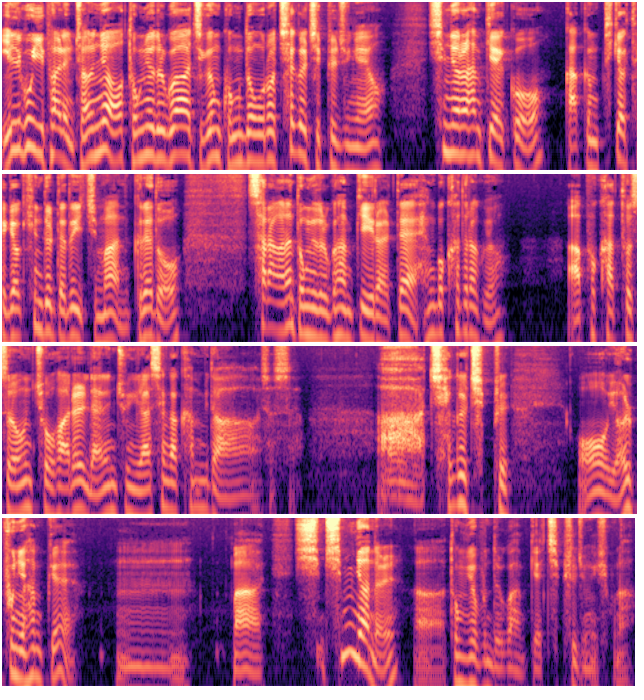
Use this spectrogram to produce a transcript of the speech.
1928님, 저는요, 동료들과 지금 공동으로 책을 집필 중이에요. 10년을 함께 했고, 가끔 티격태격 힘들 때도 있지만, 그래도 사랑하는 동료들과 함께 일할 때 행복하더라고요. 아포카토스러운 조화를 내는 중이라 생각합니다. 하셨어요. 아, 책을 집필, 어, 열 분이 함께, 음, 아, 10, 10년을, 어, 동료분들과 함께 집필 중이시구나.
